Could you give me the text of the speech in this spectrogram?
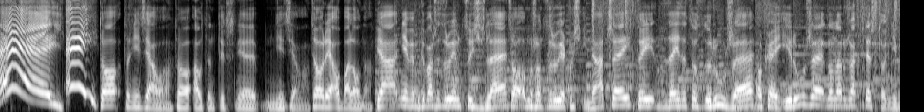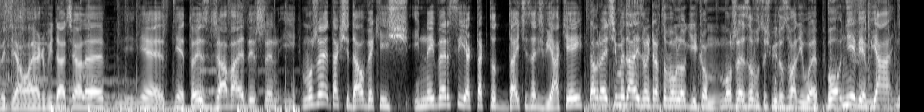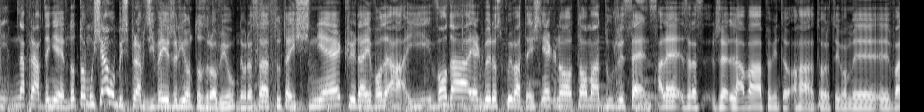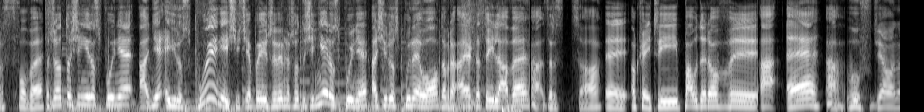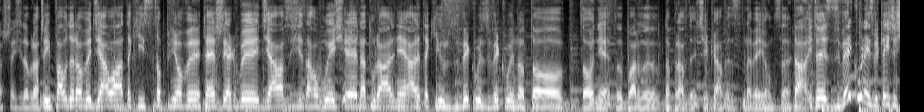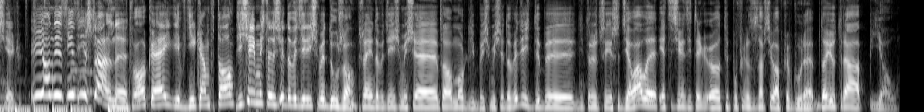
Ej! To, to nie działa. To autentycznie nie działa. Teoria obalona. Ja nie wiem, chyba, że zrobiłem coś źle. Co, może on to zrobił jakoś inaczej? Tutaj daje za to róże. Okej, i róże, no na różach też to niby działa, jak widać, ale nie, nie, to jest Java Edition i może tak się dało w jakiejś innej wersji? Jak tak, to dajcie znać w jakiej. Dobra, lecimy dalej z Minecraftową logiką. Może znowu coś mi rozwali łeb, bo nie wiem, ja naprawdę nie wiem. No to musiało być prawdziwe, jeżeli on to zrobił. Dobra, sada tutaj śnieg, daje wodę. Aha, i woda jakby rozpływa ten śnieg, no to ma duży sens. Ale zaraz, że lawa pewnie to. Aha, dobra, tutaj mamy y, warstwowe. Znaczy, o to się nie rozpłynie. A nie, ej, rozpłynie się. Chciałem powiedzieć, że wiem, znaczy, o to się nie rozpłynie, ale się rozpłynęło. Dobra, a jak na tej lawę. A, zaraz, co? Ej, okej, czyli powderowy. A, E? A, uff, działa na szczęście, dobra. Czyli powderowy działa, taki stopniowy też jakby działa, w sensie zachowuje się naturalnie, ale taki już zwykły, zwykły, no to, to nie, to bardzo naprawdę ciekawe, zastanawiające. Tak, i to jest zwykły, najzwyklejszy śnieg. I on jest niezniszczalny. Okej, nie wnikam w to. Dzisiaj myślę, że się dowiedzieliśmy dużo. Przynajmniej dowiedzieliśmy się, co moglibyśmy się dowiedzieć, gdyby niektóre rzeczy jeszcze działały. Jak więcej tego typu filmów, zostawcie łapkę w górę. Do jutra, yo.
